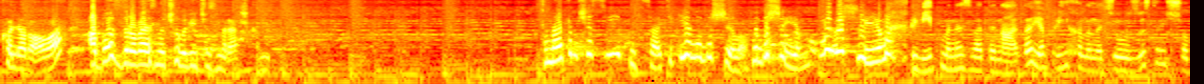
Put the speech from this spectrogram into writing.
кольорова або здоровезно чоловічу з мережками. Вона там ще світиться, тільки я не дошила. Ми дошиємо, ми дошиємо. Привіт, мене звати Ната. Я приїхала на цю зустріч, щоб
